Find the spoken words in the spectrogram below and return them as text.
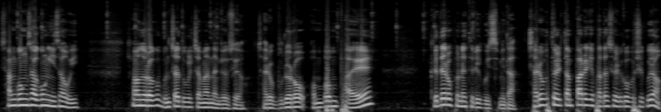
3040-2452 현우라고 문자 두 글자만 남겨주세요. 자료 무료로 원본 파일 그대로 보내드리고 있습니다. 자료부터 일단 빠르게 받아서 읽어보시고요.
